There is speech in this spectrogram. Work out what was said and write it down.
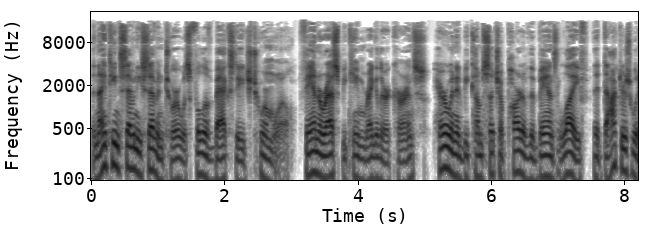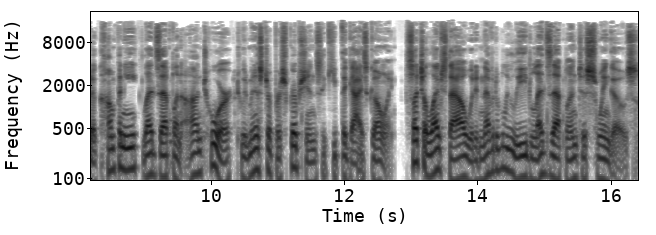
The 1977 tour was full of backstage turmoil. Fan arrests became regular occurrence. Heroin had become such a part of the band's life that doctors would accompany Led Zeppelin on tour to administer prescriptions to keep the guys going. Such a lifestyle would inevitably lead Led Zeppelin to Swingos,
